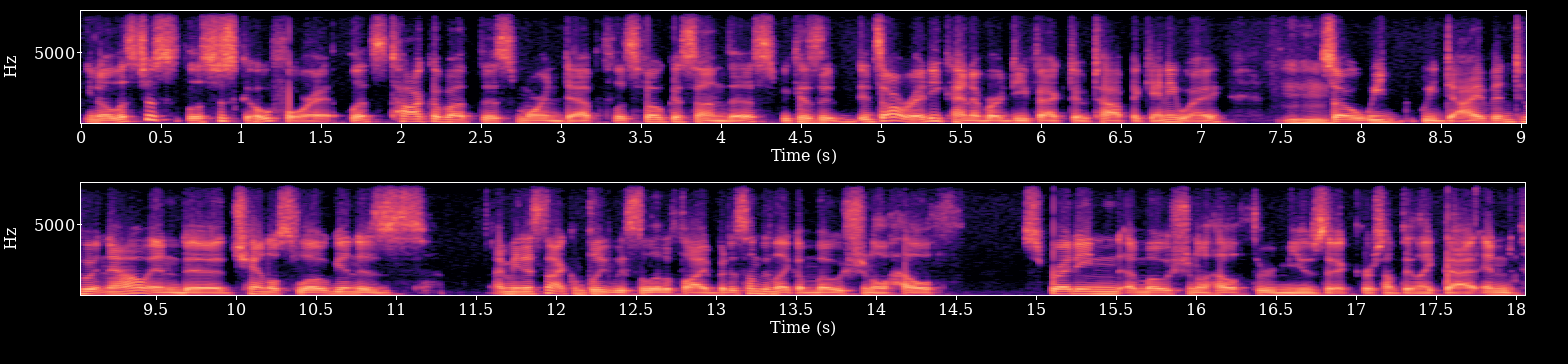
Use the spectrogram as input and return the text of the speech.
you know, let's just let's just go for it. Let's talk about this more in depth. Let's focus on this because it, it's already kind of our de facto topic anyway. Mm-hmm. So we we dive into it now, and uh, channel slogan is, I mean, it's not completely solidified, but it's something like emotional health, spreading emotional health through music or something like that. And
